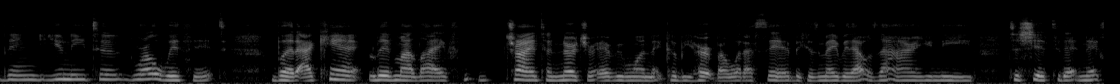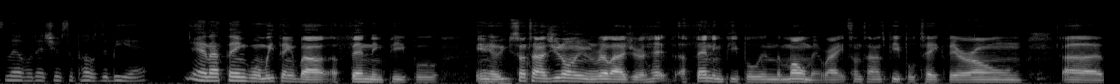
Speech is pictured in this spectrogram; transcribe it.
then you need to grow with it. But I can't live my life trying to nurture everyone that could be hurt by what I said because maybe that was the iron you need to shift to that next level that you're supposed to be at. Yeah, and I think when we think about offending people, you know, sometimes you don't even realize you're offending people in the moment, right? Sometimes people take their own uh,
